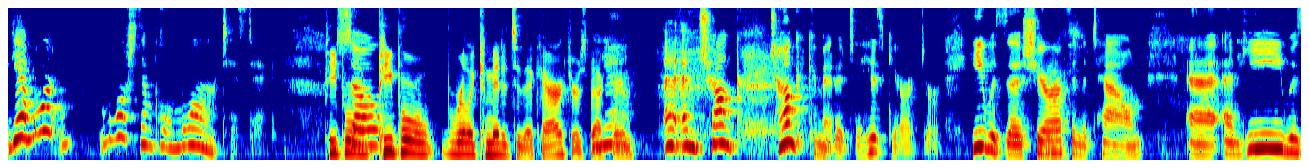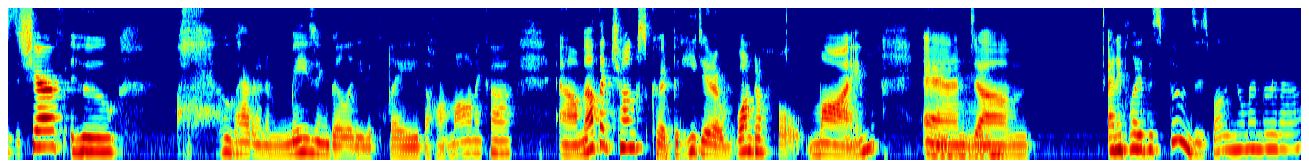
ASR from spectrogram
yeah more more simple more artistic People So- people really committed to their characters back Yeah. then. And, and Chunk, Chunk committed to his character. He was the sheriff Yes. in the town, uh, and he was the sheriff who, who had an amazing ability to play the harmonica. Um, not that Chunks could, but he did a wonderful mime, and Mhm. um, and he played the spoons as well. You remember that?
